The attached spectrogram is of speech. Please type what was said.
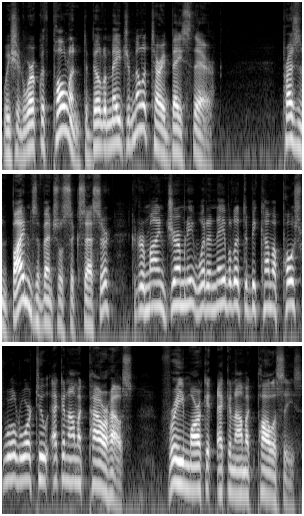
We should work with Poland to build a major military base there. President Biden's eventual successor could remind Germany what enabled it to become a post World War II economic powerhouse free market economic policies.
